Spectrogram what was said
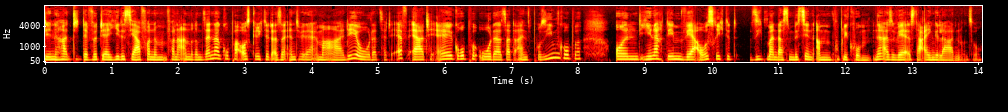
Den hat, der wird ja jedes Jahr von, einem, von einer anderen Sendergruppe ausgerichtet, also entweder immer ARD oder ZDF, RTL-Gruppe oder Sat1 Pro7-Gruppe. Und je nachdem, wer ausrichtet, sieht man das ein bisschen am Publikum. Ne? Also wer ist da eingeladen und so.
